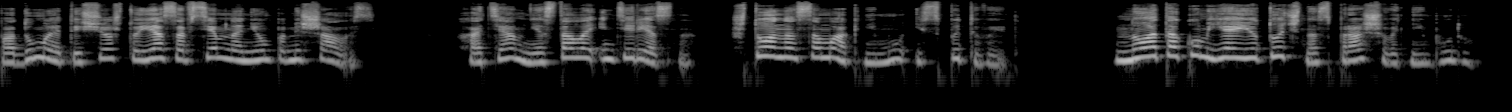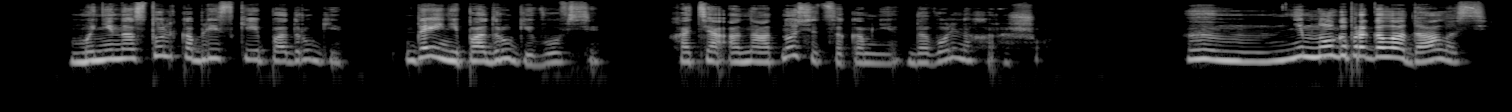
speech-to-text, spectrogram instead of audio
Подумает еще, что я совсем на нем помешалась. Хотя мне стало интересно, что она сама к нему испытывает. Но о таком я ее точно спрашивать не буду. Мы не настолько близкие подруги, да и не подруги вовсе, хотя она относится ко мне довольно хорошо. Эм, немного проголодалась,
